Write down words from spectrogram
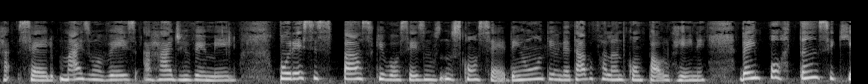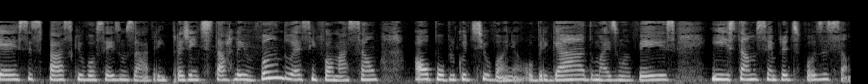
Ra- Célio, mais uma vez a Rádio Vermelho por esse espaço que vocês nos, nos concedem. Ontem eu ainda estava falando com o Paulo Reiner da importância que é esse espaço que vocês nos abrem para a gente estar levando essa informação ao público de Silvânia. Obrigado mais uma vez e estamos sempre à disposição.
